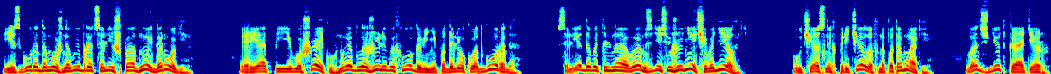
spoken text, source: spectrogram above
Из города можно выбраться лишь по одной дороге. Ряппи и его шайку мы обложили в их логове неподалеку от города. Следовательно, вам здесь уже нечего делать. У частных причалов на Потамаке вас ждет катер,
